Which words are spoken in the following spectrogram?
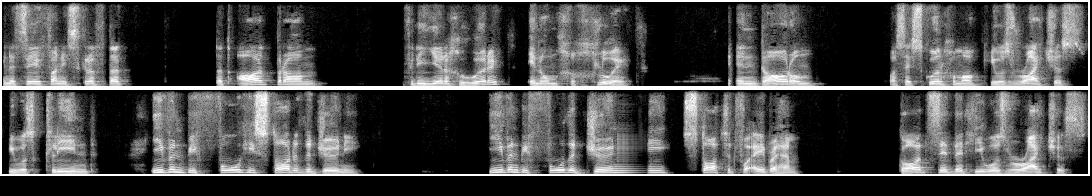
En dit sê van die skrif dat dat Abraham vir die Here gehoor het en hom geglo het en daarom was hy skoon gemaak he was righteous he was cleaned even before he started the journey even before the journey started for abraham God said that he was righteous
